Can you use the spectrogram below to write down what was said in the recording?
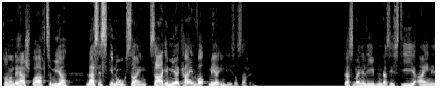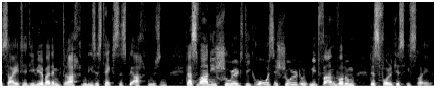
sondern der Herr sprach zu mir, lass es genug sein, sage mir kein Wort mehr in dieser Sache. Das, meine Lieben, das ist die eine Seite, die wir bei dem Betrachten dieses Textes beachten müssen. Das war die Schuld, die große Schuld und Mitverantwortung des Volkes Israel.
